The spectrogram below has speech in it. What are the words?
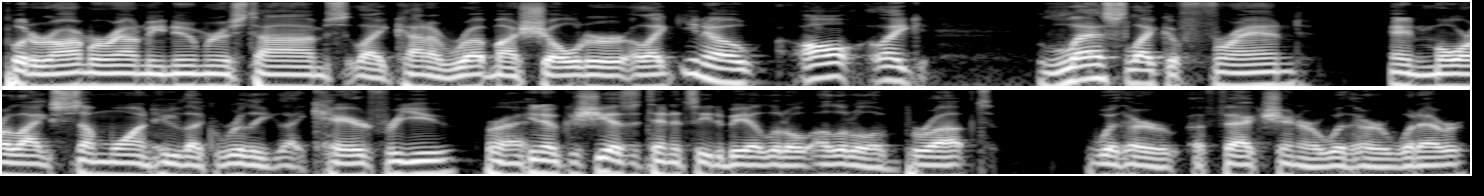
put her arm around me numerous times, like kind of rub my shoulder, like you know, all like less like a friend and more like someone who like really like cared for you, Right. You know, because she has a tendency to be a little a little abrupt with her affection or with her whatever.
